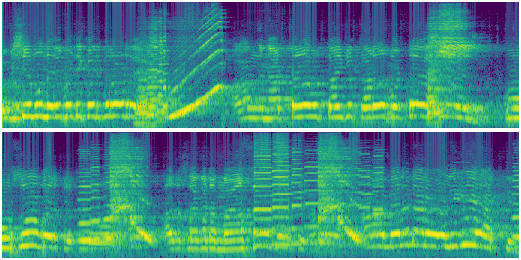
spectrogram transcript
ಅಭಿಷೇ ಮುಂದೆ ಅರಿಬೇಟಿ ಕಡಿತಾರ ನೋಡ್ರಿ. ಹಂಗ ನಟ್ಟ ಟಂಕಿ ಕಡದು ಬಿಟ್ರೆ ಕೂಸು ಬರ್ತಿತ್ತು. ಅದ್ರ ಸಂಗಡ ಮಾಸು ಬರ್ತಿತ್ತು. ಆಮೇಲೆ ನಾನು ಒಲಿಗೆ ಹಾಕ್ತೀನಿ.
